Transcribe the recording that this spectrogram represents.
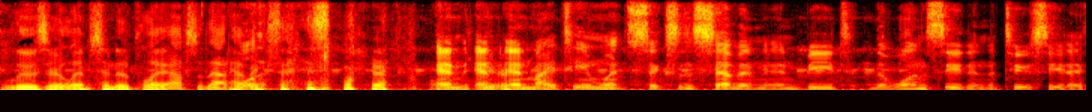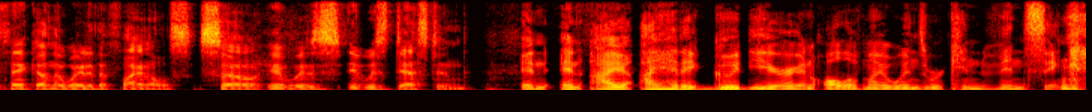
Loser limps into the playoffs without having Well, set his lineup. all And and and my team went six and seven and beat the one seed and the two seed, I think, on the way to the finals. So it was it was destined. And and I I had a good year, and all of my wins were convincing.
